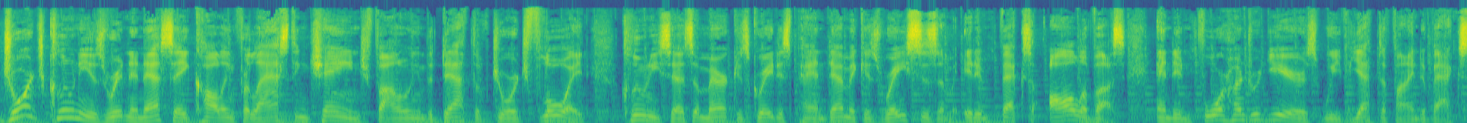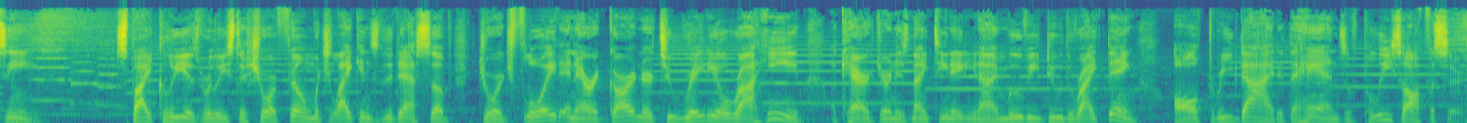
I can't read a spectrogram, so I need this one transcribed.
George Clooney has written an essay calling for lasting change following the death of George Floyd. Clooney says America's greatest pandemic is racism. It infects all of us, and in 400 years, we've yet to find a vaccine. Spike Lee has released a short film which likens the deaths of George Floyd and Eric Garner to Radio Raheem, a character in his 1989 movie Do the Right Thing. All three died at the hands of police officers.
